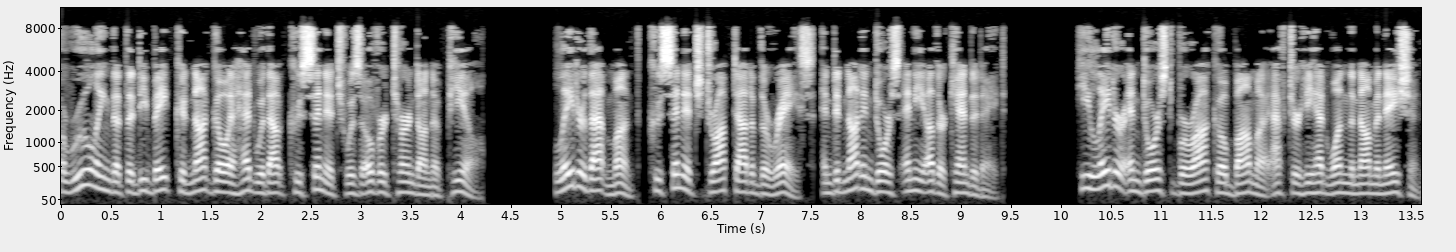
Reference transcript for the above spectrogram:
A ruling that the debate could not go ahead without Kucinich was overturned on appeal. Later that month, Kucinich dropped out of the race, and did not endorse any other candidate. He later endorsed Barack Obama after he had won the nomination.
